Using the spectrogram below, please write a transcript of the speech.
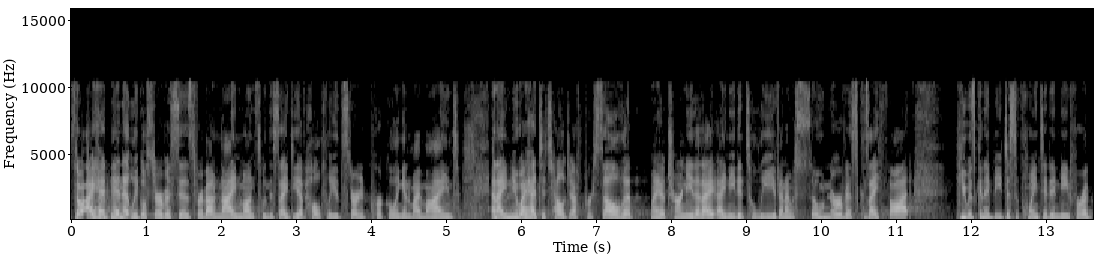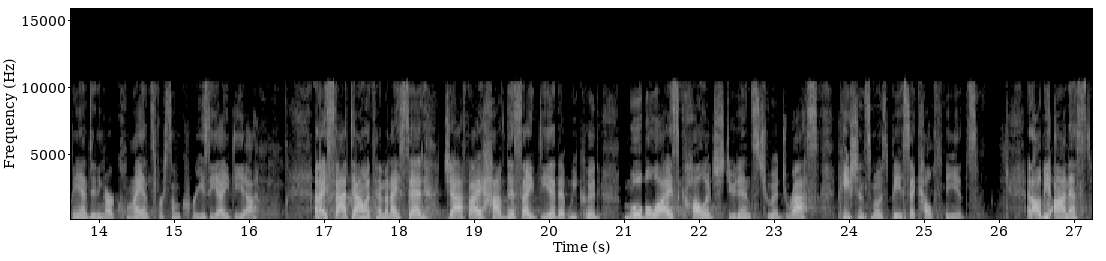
So I had been at legal services for about nine months when this idea of HealthLeads started percolating in my mind. And I knew I had to tell Jeff Purcell, that, my attorney, that I, I needed to leave. And I was so nervous because I thought he was going to be disappointed in me for abandoning our clients for some crazy idea. And I sat down with him and I said, Jeff, I have this idea that we could mobilize college students to address patients' most basic health needs. And I'll be honest,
